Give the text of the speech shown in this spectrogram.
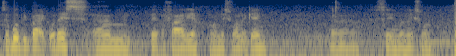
So we'll be back with this, um, bit of a failure on this one again. Uh, see you on the next one.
